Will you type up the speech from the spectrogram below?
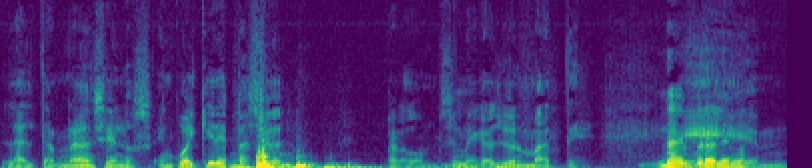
la alternancia en los, en cualquier espacio, perdón, se me cayó el mate. No hay problema. Eh,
